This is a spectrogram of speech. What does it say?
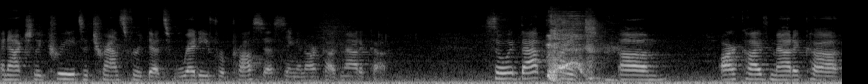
and actually creates a transfer that's ready for processing in Archivematica. So at that point, um, Archivematica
